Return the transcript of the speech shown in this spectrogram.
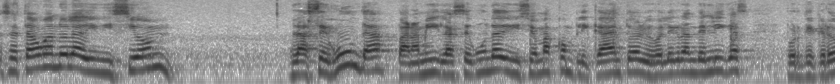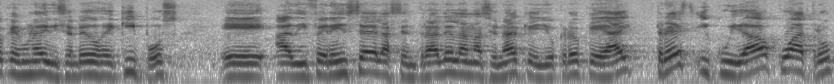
se está jugando la división la segunda, para mí, la segunda división más complicada en todo el béisbol de grandes ligas, porque creo que es una división de dos equipos, eh, a diferencia de la central de la nacional, que yo creo que hay tres y cuidado cuatro,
